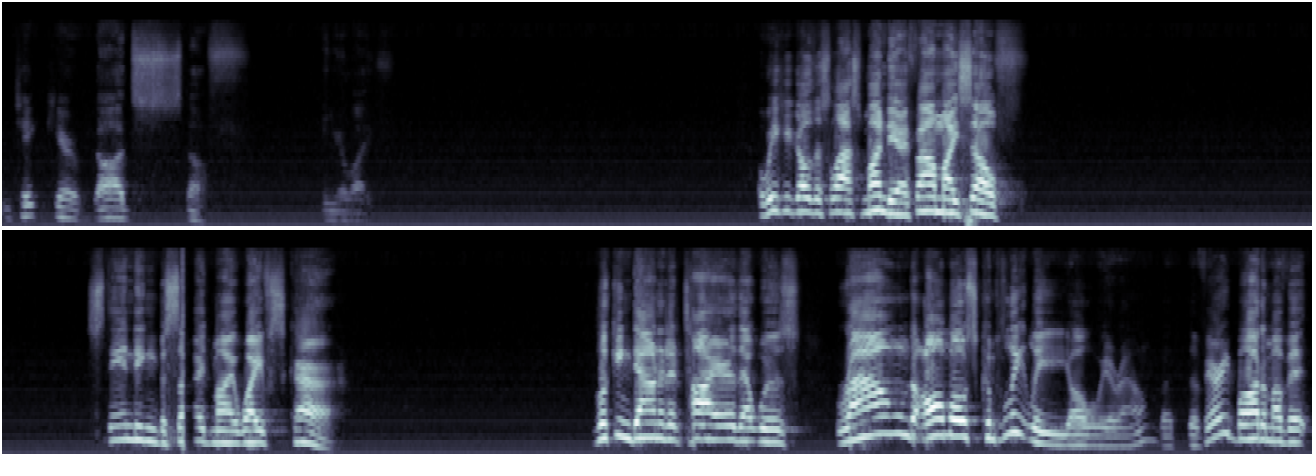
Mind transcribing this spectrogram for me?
and take care of God's stuff in your life? A week ago, this last Monday, I found myself standing beside my wife's car looking down at a tire that was round almost completely all the way around, but the very bottom of it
